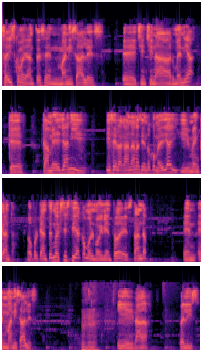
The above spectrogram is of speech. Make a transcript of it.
seis comediantes en Manizales, eh, Chinchiná, Armenia, que camellan y, y se la ganan haciendo comedia y, y me encanta, ¿no? Porque antes no existía como el movimiento de stand-up en, en Manizales. Y nada, feliz.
